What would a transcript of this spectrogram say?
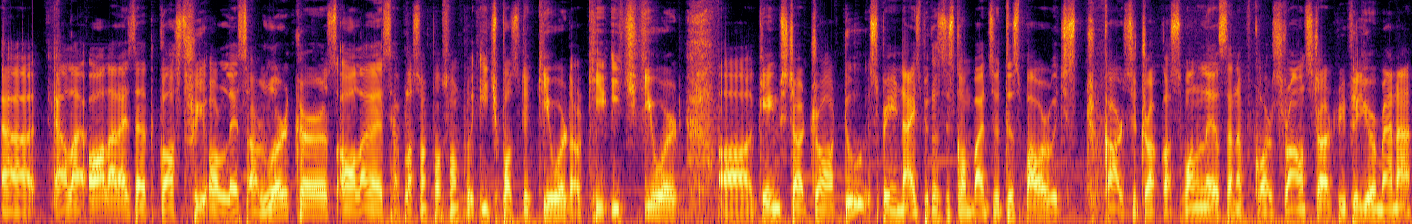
uh, ally, all allies that cost three or less are lurkers. All allies have plus one plus one for each positive keyword or key, each keyword. Uh, game start draw two is pretty nice because this combines with this power, which is cards you draw cost one less. And of course, round start refill your mana,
